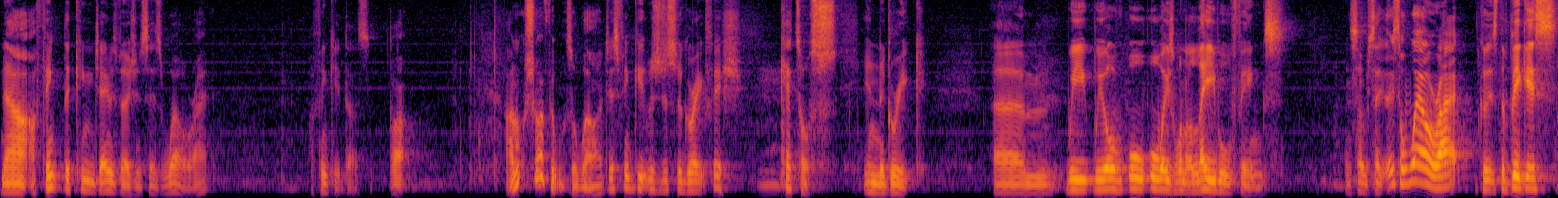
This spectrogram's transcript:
Now, I think the King James Version says well, right? I think it does. But I'm not sure if it was a well. I just think it was just a great fish. Ketos in the Greek. Um, we we all, all, always want to label things. And so we say, it's a whale, right? Because it's the biggest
